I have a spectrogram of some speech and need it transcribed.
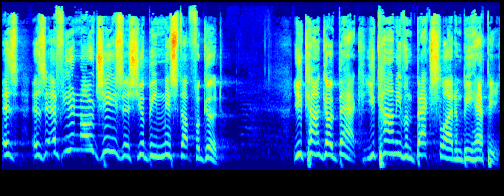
is, is if you know Jesus, you've been messed up for good. You can't go back. You can't even backslide and be happy.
